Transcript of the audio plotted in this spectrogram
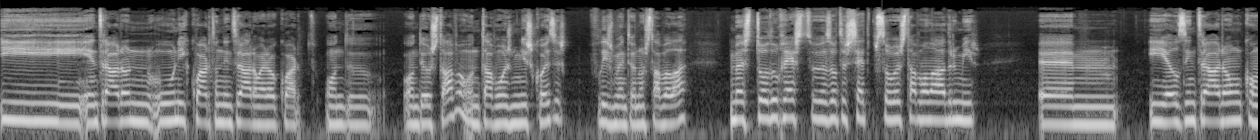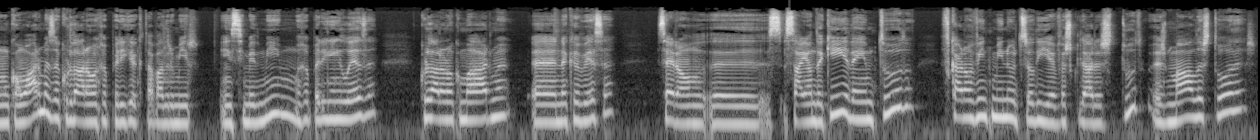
E entraram, o único quarto onde entraram era o quarto onde, onde eu estava, onde estavam as minhas coisas. Felizmente eu não estava lá, mas todo o resto, as outras sete pessoas estavam lá a dormir. Um, e eles entraram com, com armas, acordaram a rapariga que estava a dormir em cima de mim, uma rapariga inglesa, acordaram-na com uma arma uh, na cabeça, disseram uh, saiam daqui, deem-me tudo. Ficaram 20 minutos ali a vasculhar as, tudo, as malas todas.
